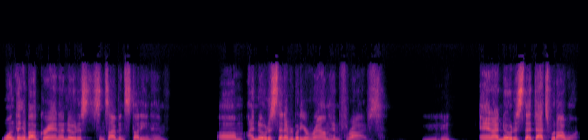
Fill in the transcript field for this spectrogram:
one thing about Grant I noticed since I've been studying him, um, I noticed that everybody around him thrives. Mm-hmm. And I noticed that that's what I want.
